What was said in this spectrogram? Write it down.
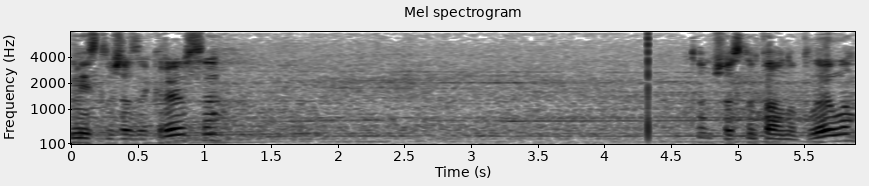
Міст вже закрився. Там щось напевно плило.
